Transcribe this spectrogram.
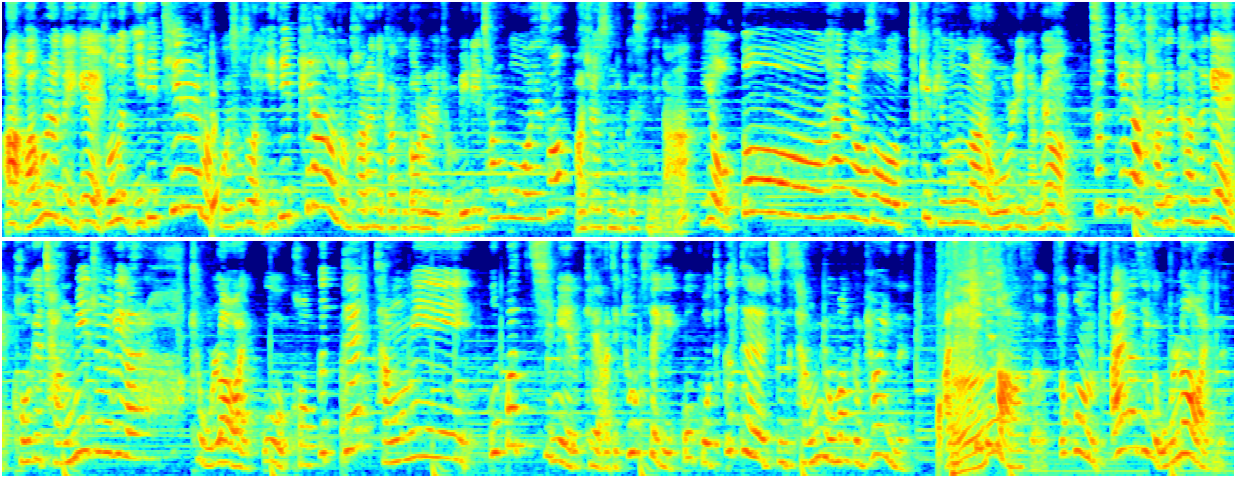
아 아무래도 이게 저는 EDT를 갖고 있어서 EDP랑은 좀 다르니까 그거를 좀 미리 참고해서 봐주셨으면 좋겠습니다. 이게 어떤 향이어서 특히 비 오는 날에 어울리냐면 습기가 가득한 흙에 거기에 장미줄기가 이렇게 올라와 있고 그 끝에 장미 꽃받침이 이렇게 아직 초록색이 있고 그 끝에 진짜 장미 요만큼 펴있는 아직 피지도 않았어요. 조금 빨간색이 올라와 있는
